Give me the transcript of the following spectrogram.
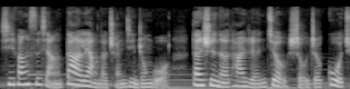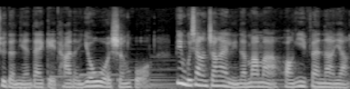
西方思想大量的传进中国，但是呢，他仍旧守着过去的年代给他的优渥生活，并不像张爱玲的妈妈黄亦范那样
